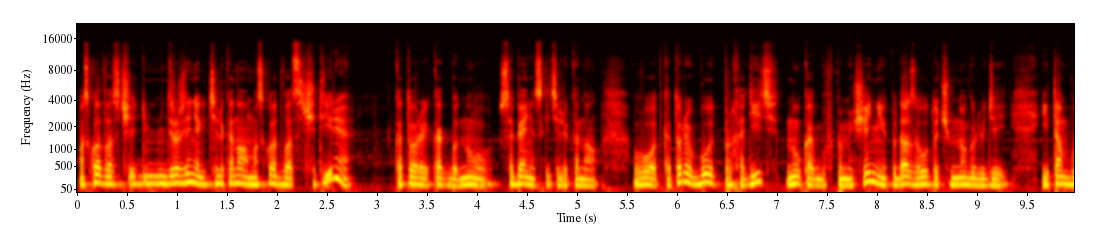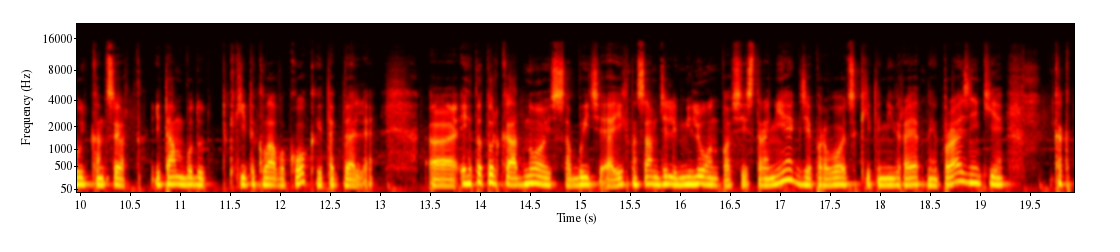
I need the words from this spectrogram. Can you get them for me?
Москва 24, день рождения телеканала Москва 24, который как бы, ну, Собянинский телеканал, вот, который будет проходить, ну, как бы в помещении, туда зовут очень много людей, и там будет концерт, и там будут какие-то Клава Кок и так далее. Э, и это только одно из событий, а их на самом деле миллион по всей стране, где проводятся какие-то невероятные праздники, как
